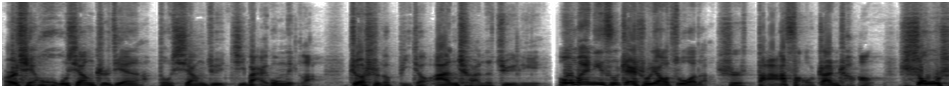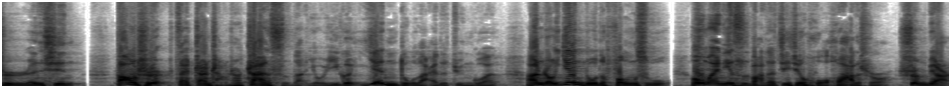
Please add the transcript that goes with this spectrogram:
而且互相之间啊都相距几百公里了。这是个比较安全的距离。欧迈尼斯这时候要做的是打扫战场，收拾人心。当时在战场上战死的有一个印度来的军官，按照印度的风俗，欧迈尼斯把他进行火化的时候，顺便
